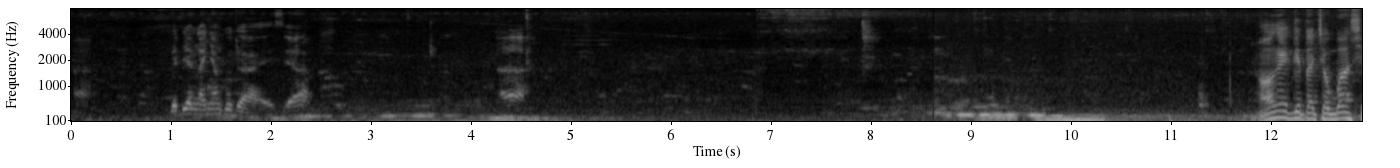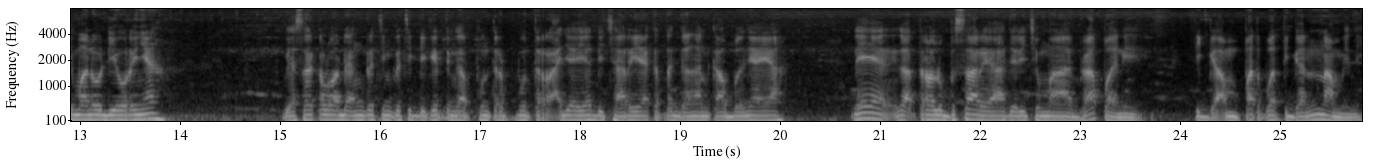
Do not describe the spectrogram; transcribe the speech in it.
nah, biar dia nggak nyangkut guys ya. Nah. Oke kita coba Shimano Diore-nya Biasa kalau ada yang kecing-kecing dikit tinggal punter-punter aja ya Dicari ya ketegangan kabelnya ya ini nggak terlalu besar ya jadi cuma berapa nih 34 atau 36 ini?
